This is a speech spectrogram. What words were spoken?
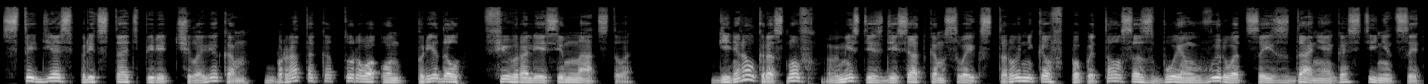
стыдясь предстать перед человеком, брата которого он предал в феврале 17 -го. Генерал Краснов вместе с десятком своих сторонников попытался с боем вырваться из здания гостиницы,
